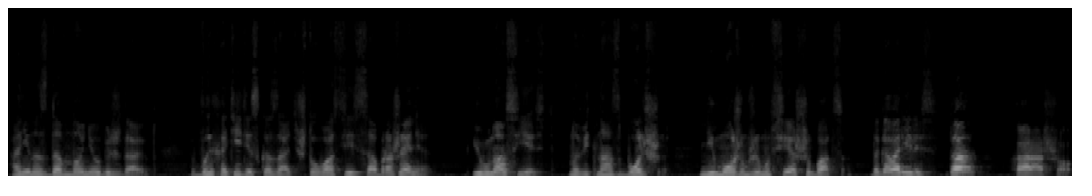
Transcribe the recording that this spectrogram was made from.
Они нас давно не убеждают. Вы хотите сказать, что у вас есть соображения. И у нас есть, но ведь нас больше. Не можем же мы все ошибаться. Договорились? Да? Хорошо.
